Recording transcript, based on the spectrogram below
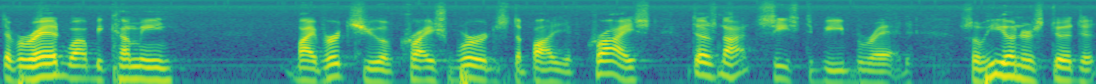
The bread, while becoming by virtue of Christ's words the body of Christ, does not cease to be bread. So he understood that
